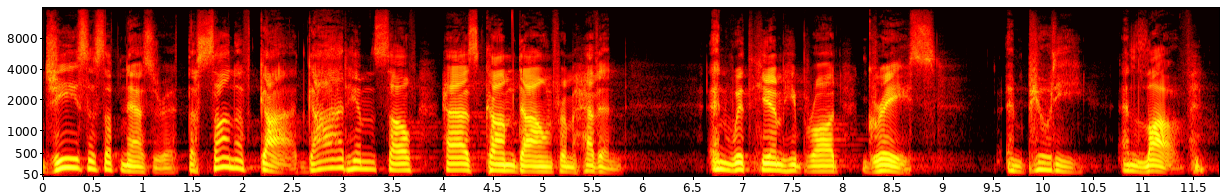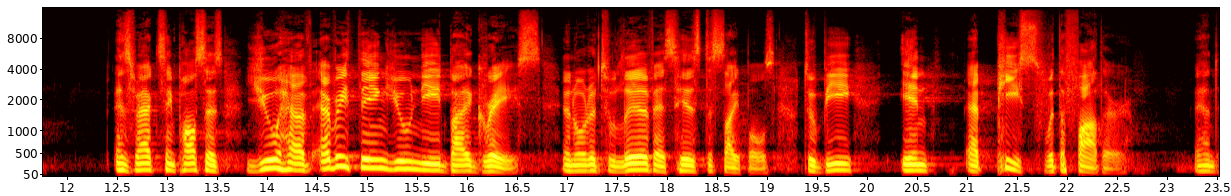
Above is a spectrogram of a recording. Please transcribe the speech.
Jesus of Nazareth, the Son of God, God Himself has come down from heaven and with him he brought grace and beauty and love. In fact, St. Paul says, You have everything you need by grace in order to live as his disciples, to be in at peace with the Father. And,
